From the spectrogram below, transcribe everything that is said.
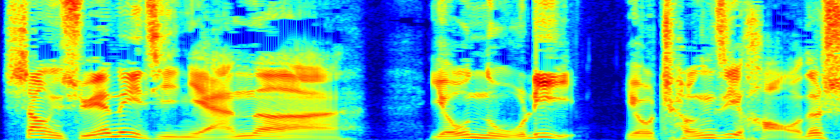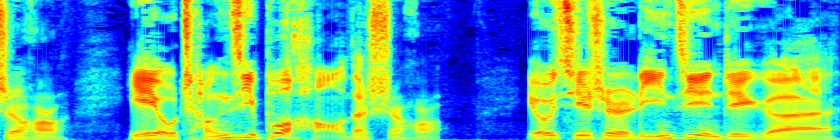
上学那几年呢，有努力，有成绩好的时候，也有成绩不好的时候。尤其是临近这个、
